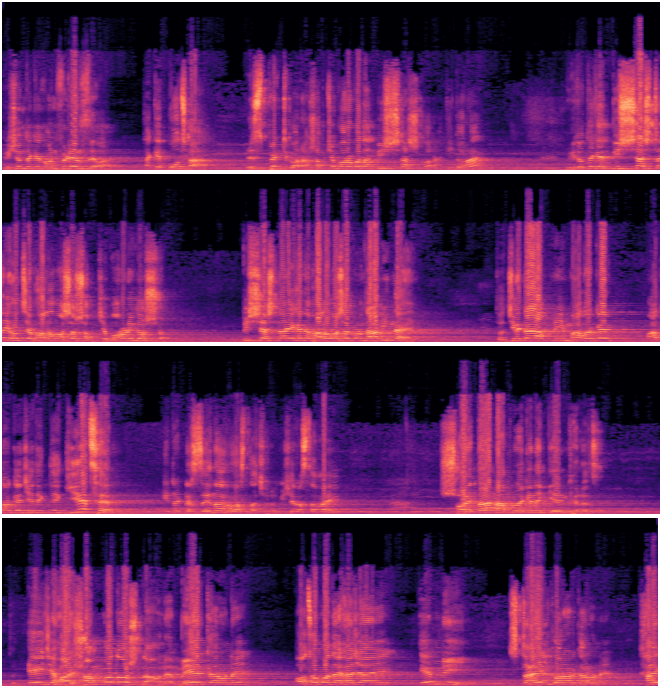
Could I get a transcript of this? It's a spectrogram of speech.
পিছন থেকে কনফিডেন্স দেওয়া, তাকে বোঝা রেসপেক্ট করা, সবচেয়ে বড় কথা বিশ্বাস করা। কি করা? ভিতর থেকে বিশ্বাসটাই হচ্ছে ভালোবাসার সবচেয়ে বড় নিদর্শন। বিশ্বাস নাই এখানে, ভালোবাসার কোনো দাবি নাই। তো যেটা আপনি মাদকের মাদকে যেদিক দিয়ে গিয়েছেন, এটা একটা জেনার রাস্তা ছিল। কিসের রাস্তা ভাই? শয়তান আপনার এখানে গেম খেলেছে তো এই যে হয় সঙ্গদোষ, না হলে মেয়ের কারণে, অথবা দেখা যায় এমনি স্টাইল করার কারণে, খাই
